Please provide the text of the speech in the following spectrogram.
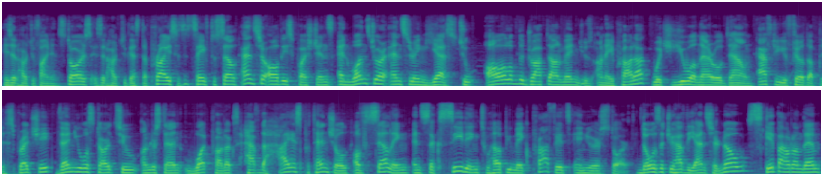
Is it hard to find in stores? Is it hard to guess the price? Is it safe to sell? Answer all these questions. And once you are answering yes to all of the drop-down menus on a product, which you will narrow down after you filled up this spreadsheet, then you will start to understand what products have the highest potential of selling and succeeding to help you make profits in your store. Those that you have the answer no, skip out on them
